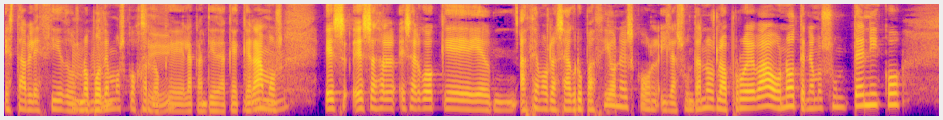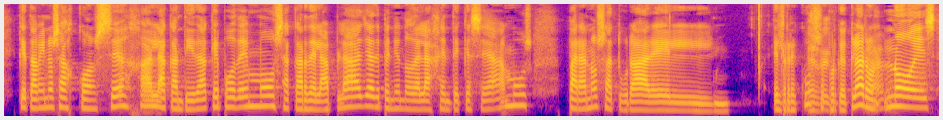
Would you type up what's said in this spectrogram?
establecidos, no podemos coger lo que, la cantidad que queramos. Es, es, al- es algo que mm, hacemos las agrupaciones con, y la Junta nos lo aprueba o no. Tenemos un técnico que también nos aconseja la cantidad que podemos sacar de la playa, dependiendo de la gente que seamos, para no saturar el, el recurso. El porque claro, claro. no es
